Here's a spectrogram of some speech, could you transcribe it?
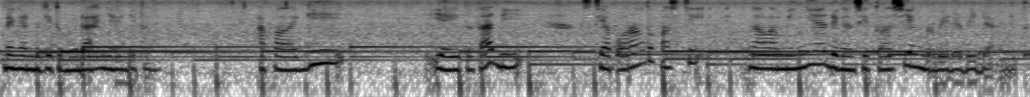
dengan begitu mudahnya gitu. Apalagi ya itu tadi setiap orang tuh pasti ngalaminnya dengan situasi yang berbeda-beda gitu.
